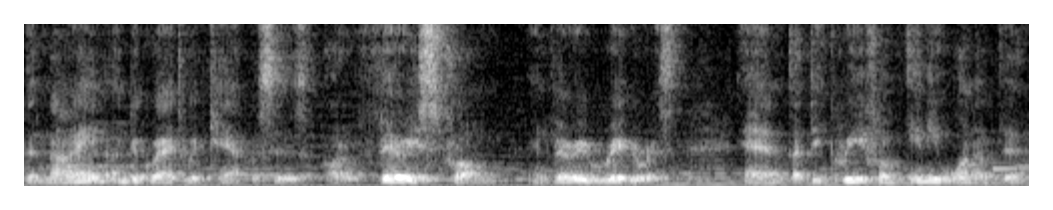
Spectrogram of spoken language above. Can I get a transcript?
the nine undergraduate campuses are very strong and very rigorous, and a degree from any one of them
